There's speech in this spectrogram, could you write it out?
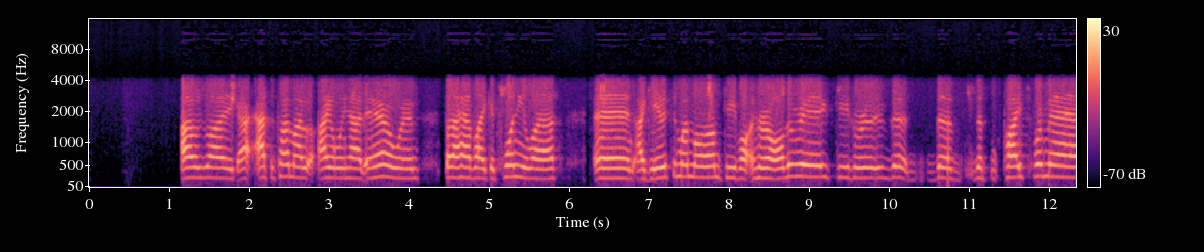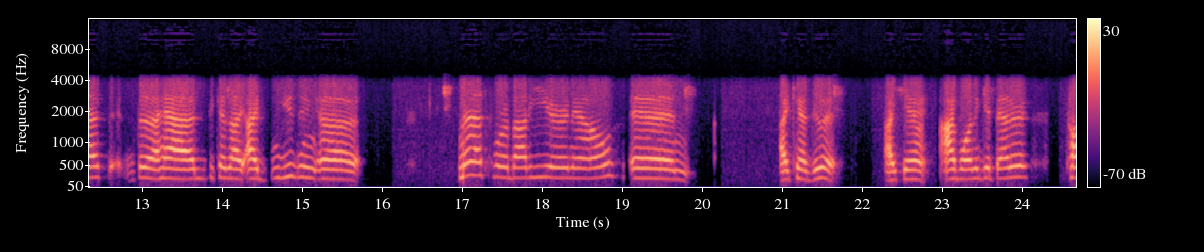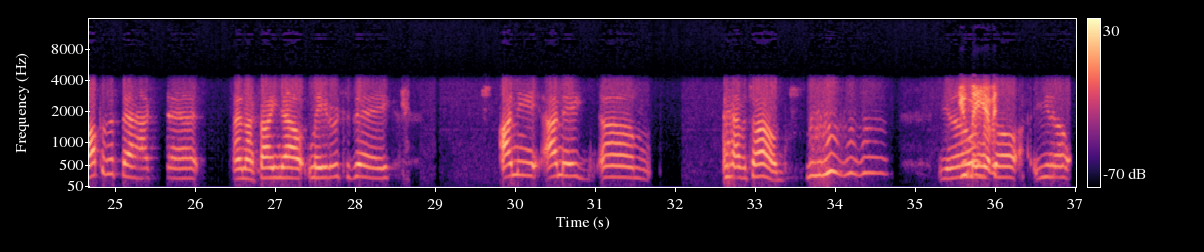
I was like, I, at the time I I only had heroin, but I had like a twenty left, and I gave it to my mom, gave all, her all the rigs, gave her the the the pipes for meth that I had because I I'm using uh meth for about a year now, and I can't do it. I can't. I want to get better. Top of the fact that, and I find out later today I may I may um have a child. you know, You may have a- so you know,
